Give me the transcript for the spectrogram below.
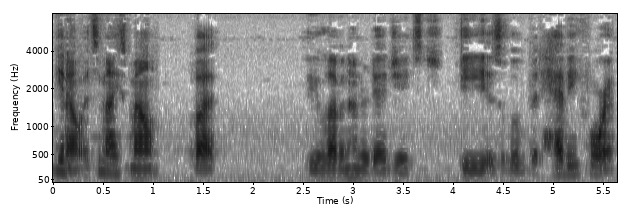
you know, it's a nice mount, but the 1100 Edge HD is a little bit heavy for it.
